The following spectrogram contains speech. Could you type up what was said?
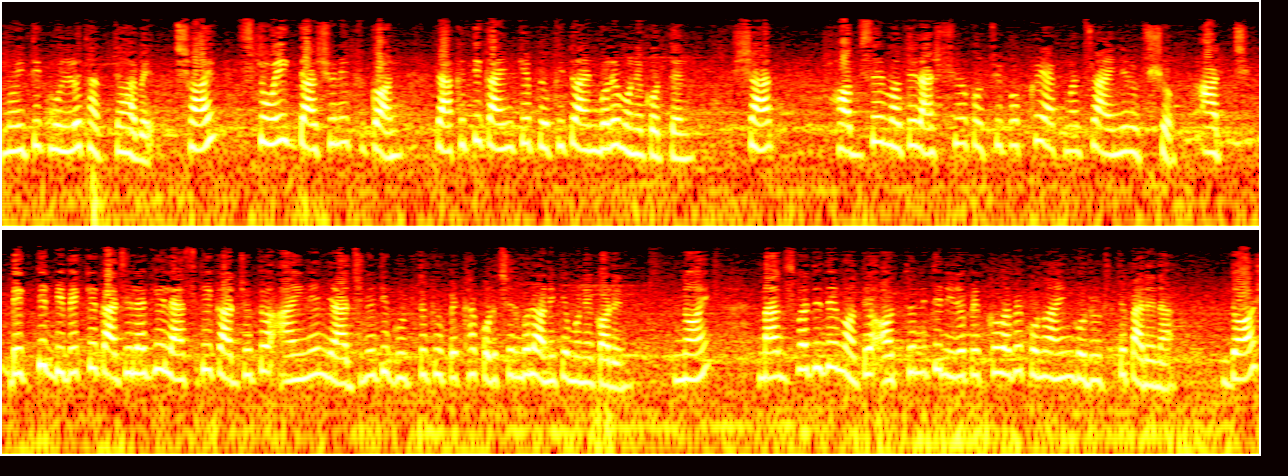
নৈতিক মূল্য থাকতে হবে। ছয়, স্টোইক দার্শনিকগণ প্রাকৃতিক আইনকে প্রকৃত আইন বলে মনে করতেন। সাত, হবসের মতে রাষ্ট্রীয় কর্তৃপক্ষই একমাত্র আইনের উৎস। আট, ব্যক্তির বিবেককে কাজে লাগিয়ে ল্যাস্কি কার্যত আইনের রাজনৈতিক গুরুত্বকে উপেক্ষা করেছেন বলে অনেকে মনে করেন। নয়, মার্ক্সবাদীদের মতে অর্থনীতি নিরপেক্ষভাবে কোনো আইন গড়ে উঠতে পারে না। দশ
